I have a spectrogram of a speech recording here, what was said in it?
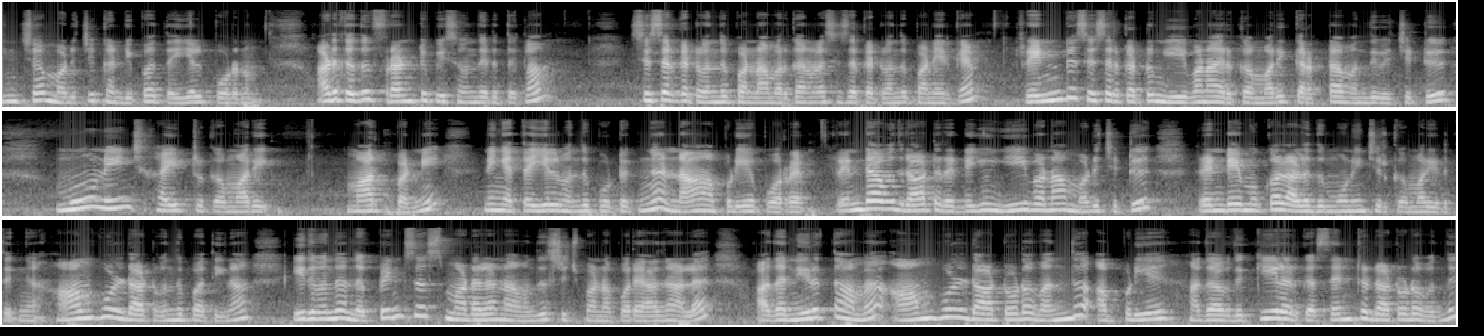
இன்ச்சை மடித்து கண்டிப்பாக தையல் போடணும். அடுத்தது ஃப்ரண்ட் பீஸ் வந்து எடுத்துக்கலாம். சிசர் கட் வந்து பண்ணாமல் இருக்கேன். அதனால் சிசர் கட் வந்து பண்ணியிருக்கேன். ரெண்டு சிசர் கட்டும் ஈவனாக இருக்க மாதிரி கரெக்டாக வந்து வச்சுட்டு மூணு இன்ச் ஹைட் இருக்க மாதிரி மார்க் பண்ணி நீங்கள் தையல் வந்து போட்டுக்கோங்க. நான் அப்படியே போடுறேன். ரெண்டாவது டாட் ரெண்டையும் ஈவனாக மடிச்சுட்டு ரெண்டே முக்கால் அல்லது மூணு இன்ச் இருக்க மாதிரி எடுத்துக்கங்க. ஆம்ஹோல் டாட் வந்து பார்த்திங்கன்னா இது வந்து அந்த பிரின்சஸ் மாடலை நான் வந்து ஸ்டிச் பண்ண போகிறேன் அதனால் அதை நிறுத்தாமல் ஆம்ஹோல் டாட்டோட வந்து அப்படியே அதாவது கீழே இருக்க சென்டர் டாட்டோட வந்து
